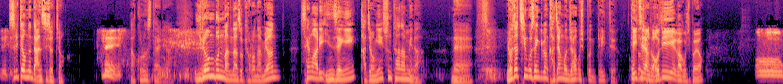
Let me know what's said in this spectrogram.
네. 쓸데없는데 안 쓰셨죠? 네. 아, 그런 스타일이야. 이런 분 만나서 결혼하면 생활이, 인생이, 가정이 순탄합니다. 네. 여자친구 생기면 가장 먼저 하고 싶은 데이트. 데이트 장소 어디에 가고 싶어요? 어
